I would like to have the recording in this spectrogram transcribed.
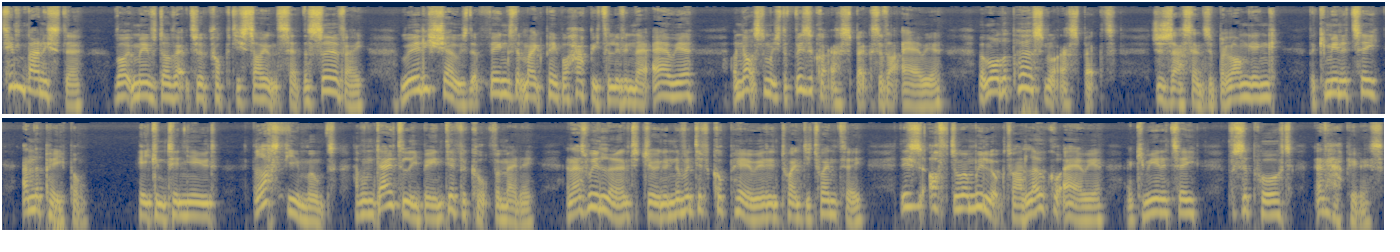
Tim Bannister, Rightmove's director of property science, said the survey really shows that things that make people happy to live in their area are not so much the physical aspects of that area, but more the personal aspects, such as our sense of belonging, the community, and the people. He continued, The last few months have undoubtedly been difficult for many, and as we learnt during another difficult period in 2020, this is often when we look to our local area and community for support and happiness.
